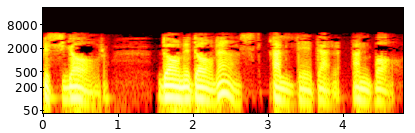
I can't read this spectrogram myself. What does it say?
بسیار. دانه دانه است قله در انبار.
